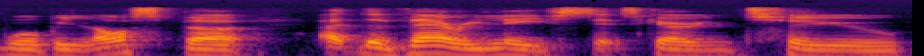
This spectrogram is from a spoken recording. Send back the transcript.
will be lost. But at the very least, it's going to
